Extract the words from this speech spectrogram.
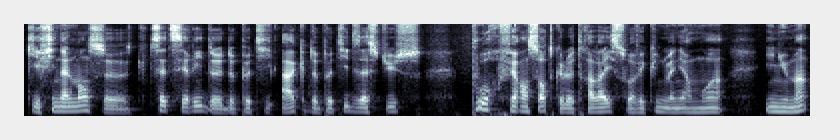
qui est finalement toute cette série de, petits hacks, de petites astuces pour faire en sorte que le travail soit vécu de manière moins inhumain,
